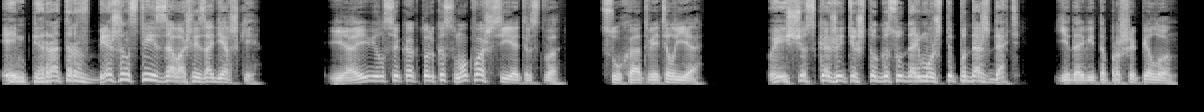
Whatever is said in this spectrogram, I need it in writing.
Император в бешенстве из-за вашей задержки!» «Я явился как только смог, ваше сиятельство», — сухо ответил я. Вы еще скажите, что государь может и подождать!» Ядовито прошепел он.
